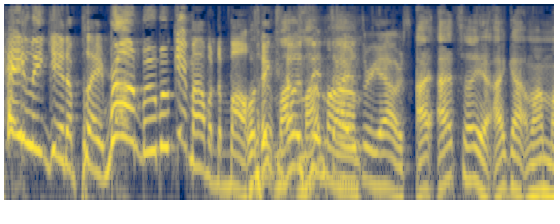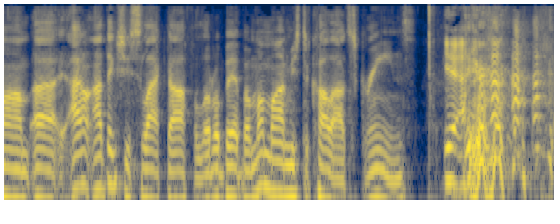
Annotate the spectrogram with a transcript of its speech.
Haley get a plan. Run, boo boo. Get mama the ball. Well, like, my- my the entire mom- three hours. I, I tell you, I got my mom. Uh, I don't. I think she slacked off a little bit, but my mom used to call out screens. Yeah.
